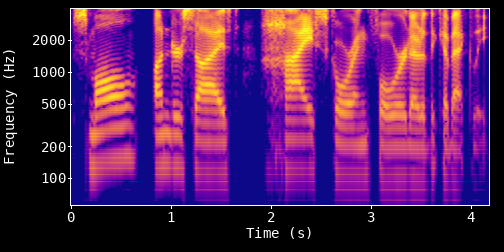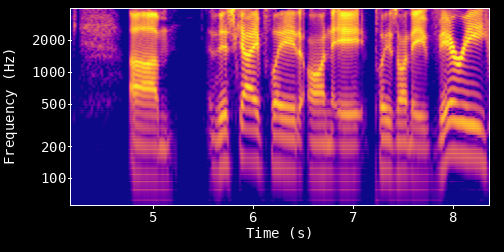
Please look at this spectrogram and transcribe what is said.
Small, undersized, high scoring forward out of the Quebec League. Um, this guy played on a plays on a very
